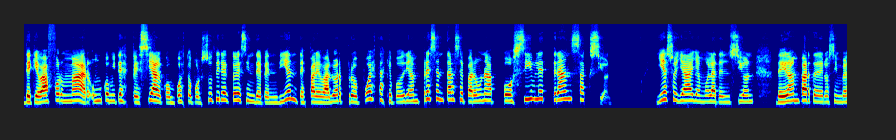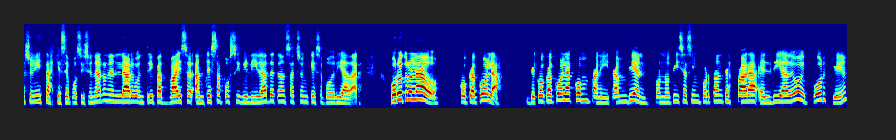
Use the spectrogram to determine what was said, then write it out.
de que va a formar un comité especial compuesto por sus directores independientes para evaluar propuestas que podrían presentarse para una posible transacción. Y eso ya llamó la atención de gran parte de los inversionistas que se posicionaron en largo en TripAdvisor ante esa posibilidad de transacción que se podría dar. Por otro lado, Coca-Cola de Coca-Cola Company también con noticias importantes para el día de hoy, porque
